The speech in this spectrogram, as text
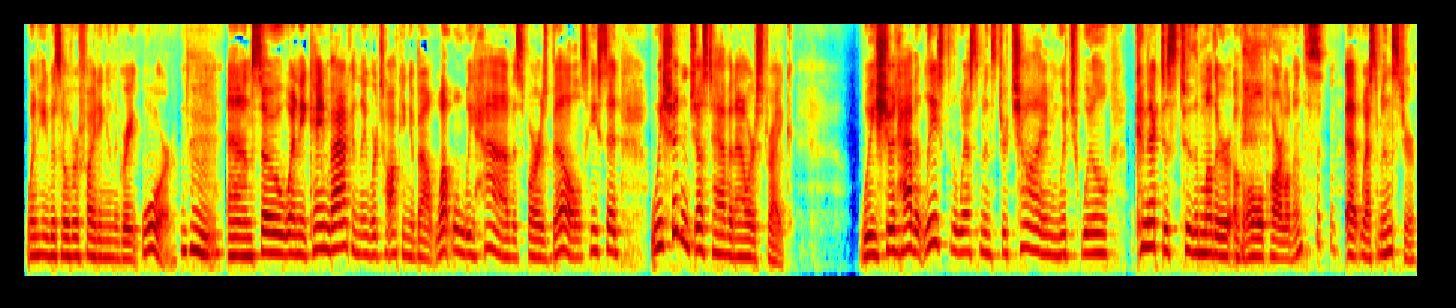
when he was over fighting in the Great War. Mm-hmm. And so when he came back and they were talking about what will we have as far as bells, he said, we shouldn't just have an hour strike. We should have at least the Westminster chime, which will connect us to the mother of all parliaments at Westminster.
